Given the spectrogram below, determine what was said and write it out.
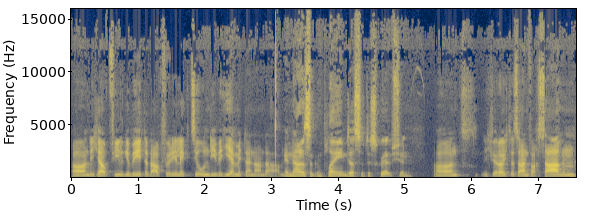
Und ich habe viel gebetet, auch für die Lektionen, die wir hier miteinander haben. And not as a complaint, just a description. Und ich will euch das einfach sagen.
